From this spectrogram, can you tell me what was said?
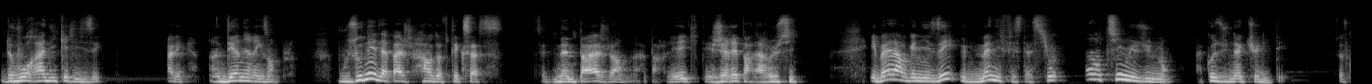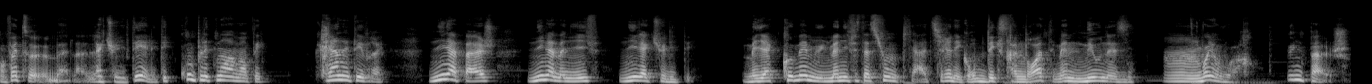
de vous radicaliser. Allez, un dernier exemple. Vous vous souvenez de la page Heart of Texas? Cette même page, là, on a parlé, qui était gérée par la Russie et ben elle a organisé une manifestation anti-musulman à cause d'une actualité. Sauf qu'en fait, euh, bah, l'actualité, elle était complètement inventée. Rien n'était vrai. Ni la page, ni la manif, ni l'actualité. Mais il y a quand même une manifestation qui a attiré des groupes d'extrême droite et même néo-nazis. Hum, voyons voir. Une page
